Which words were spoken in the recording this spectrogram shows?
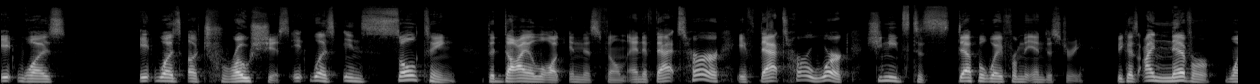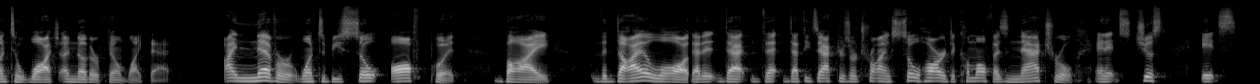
It was it was atrocious. It was insulting the dialogue in this film. And if that's her if that's her work she needs to step away from the industry. Because i never want to watch another film like that I never want to be so off put by the dialogue that it that that that these actors are trying so hard to come off as natural. And it's just it's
